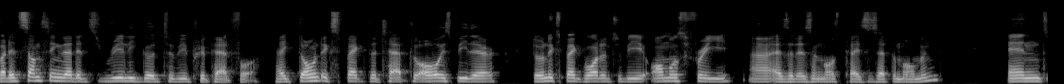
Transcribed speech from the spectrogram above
But it's something that it's really good to be prepared for. Like, don't expect the tap to always be there. Don't expect water to be almost free uh, as it is in most places at the moment. And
